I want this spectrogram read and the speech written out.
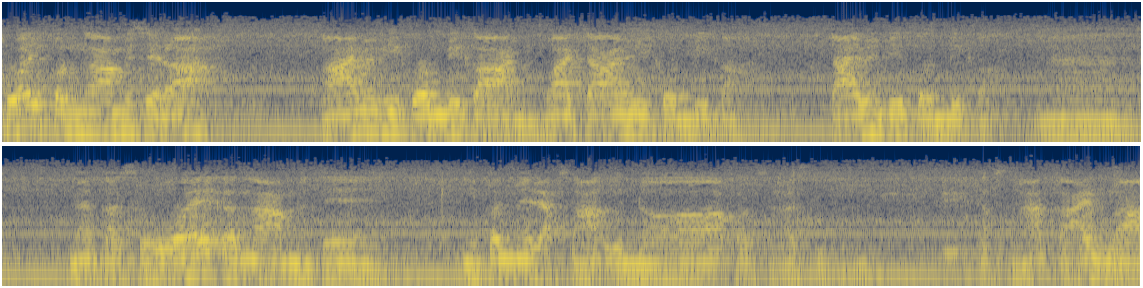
สวยคนงามไม่ใช่หรอกายไม่มีคนมีการวาจาไม่มีคนมีการใจไม่มีคนมีการนั่นก็สวยก็งามนั่นเอง นี่เพิ่นไม่รักษาอื่นดอกรักษาศีลรักษากายของเรา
